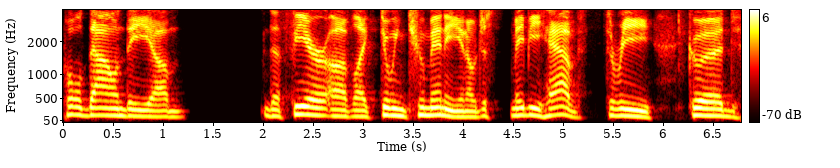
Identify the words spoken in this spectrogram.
pulled down the um the fear of like doing too many you know just maybe have three good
